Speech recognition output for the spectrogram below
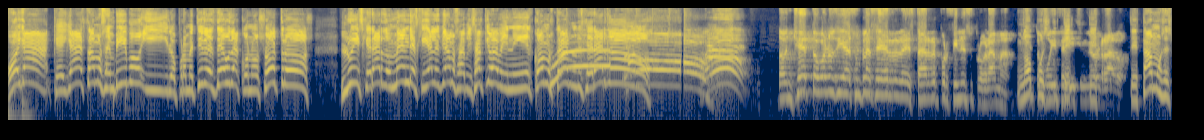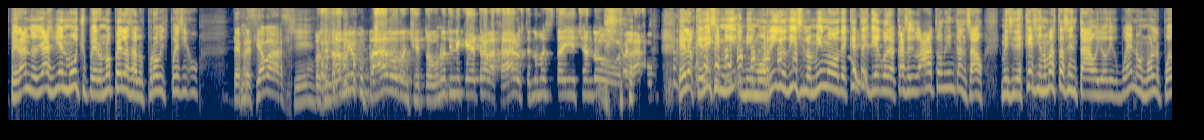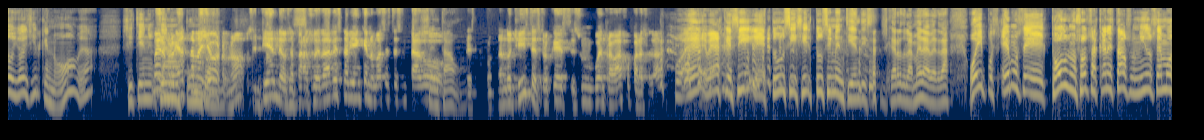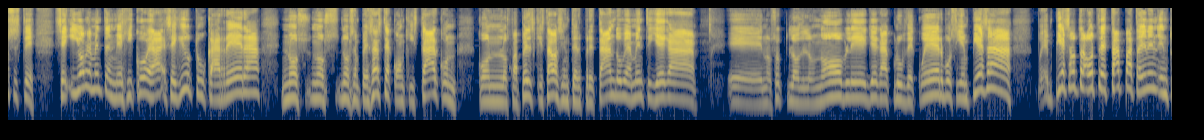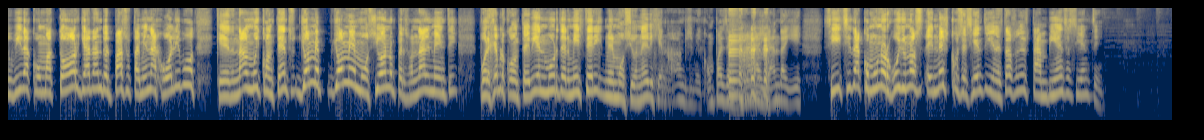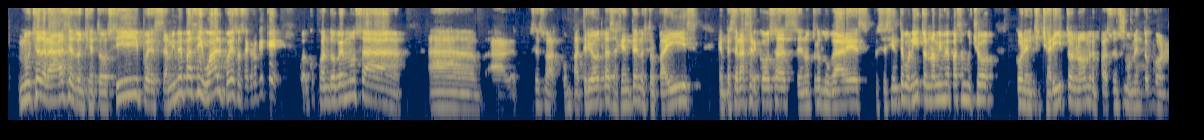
Oiga, que ya estamos en vivo y lo prometido es deuda con nosotros. Luis Gerardo Méndez, que ya les habíamos avisado que iba a venir. ¿Cómo estás, Luis Gerardo? Don Cheto, buenos días. Un placer estar por fin en su programa. No, Siento pues muy te- feliz y muy te- honrado. Te estamos esperando, ya es bien mucho, pero no pelas a los probis, pues, hijo. Te preciabas. Sí. Pues andaba muy ocupado, Don Cheto. Uno tiene que trabajar. Usted nomás está ahí echando relajo. Es lo que dice mi, mi morrillo, dice lo mismo. ¿De qué te llego de la casa? Y digo, ah, estoy bien cansado. Me dice, ¿de qué? Si nomás está sentado. Y yo digo, bueno, no le puedo yo decir que no, ¿verdad? Sí tiene. Bueno, tiene pero ya está mayor, ¿no? Se entiende. O sea, para su edad está bien que nomás esté sentado, Sentado. este, contando chistes. Creo que es, es un buen trabajo para su edad. Pues, eh, veas que sí, eh, tú sí, sí, tú sí me entiendes, Gerardo, la mera verdad. Oye, pues hemos, eh, todos nosotros acá en Estados Unidos hemos, este, y obviamente en México, seguido tu carrera, nos, nos, nos empezaste a conquistar con, con los papeles que estabas interpretando, obviamente llega... eh, nosotros, lo de los nobles, llega Club de Cuervos y empieza, empieza otra, otra etapa también en, en tu vida como actor, ya dando el paso también a Hollywood, que andamos muy contentos. Yo me, yo me emociono personalmente, por ejemplo, cuando te vi en Murder Mystery, me emocioné, dije, no, pues, mi compa es de allá y anda allí. Sí, sí da como un orgullo, no, en México se siente y en Estados Unidos también se siente. Muchas gracias, Don Cheto. Sí, pues a mí me pasa igual, pues, o sea, creo que, cuando vemos a, a- a, pues eso, a compatriotas, a gente de nuestro país, empezar a hacer cosas en otros lugares, pues se siente bonito, ¿no? A mí me pasa mucho con el Chicharito, ¿no? Me pasó en su momento con,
